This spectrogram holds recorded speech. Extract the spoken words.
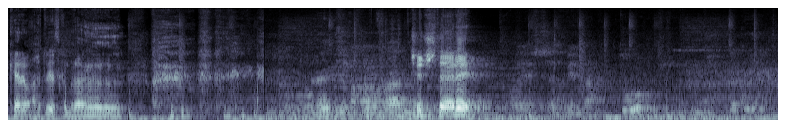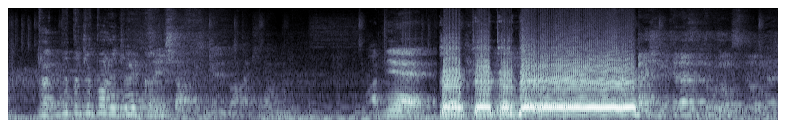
Kieru... A tu jest kamera. Trzy, cztery. Jakby będzie poleć ręką. Ładnie. Teraz w drugą stronę.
